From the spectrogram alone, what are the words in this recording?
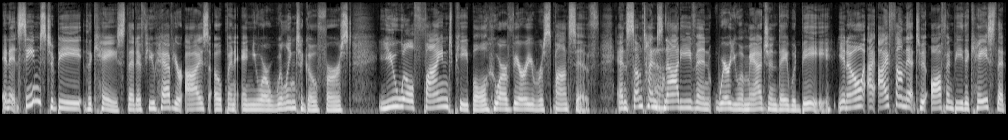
And it seems to be the case that if you have your eyes open and you are willing to go first, you will find people who are very responsive and sometimes not even where you imagined they would be. You know, I, I found that to often be the case that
